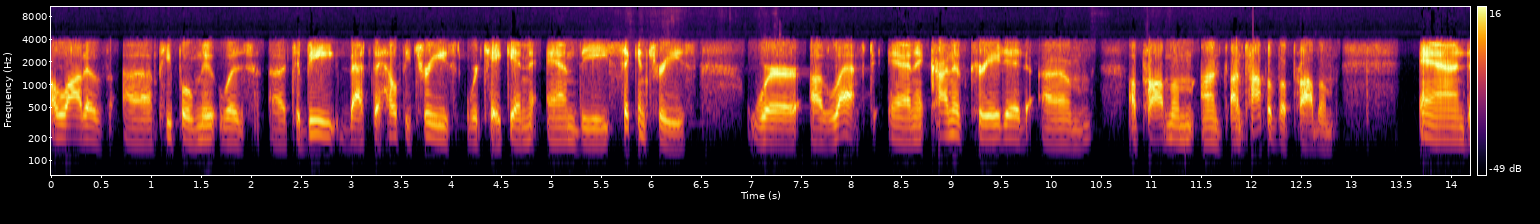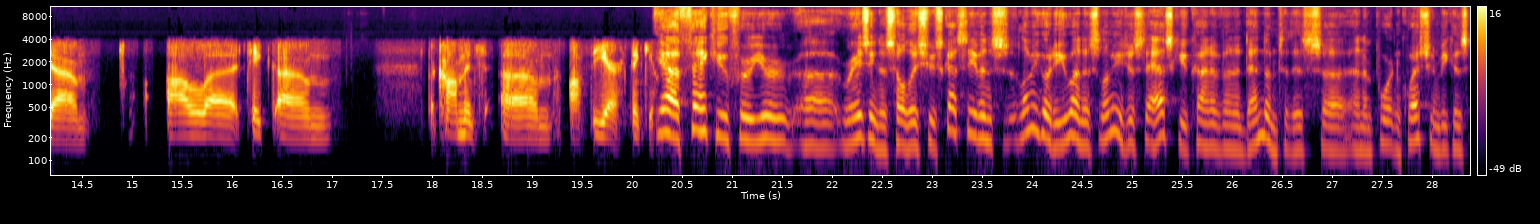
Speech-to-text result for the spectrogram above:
a lot of uh, people knew it was uh, to be, that the healthy trees were taken and the sickened trees were uh, left, and it kind of created um, a problem on, on top of a problem. And um, I'll uh, take um, the comments um, off the air. Thank you. Yeah, thank you for your uh, raising this whole issue. Scott Stevens, let me go to you on this. Let me just ask you kind of an addendum to this, uh, an important question, because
